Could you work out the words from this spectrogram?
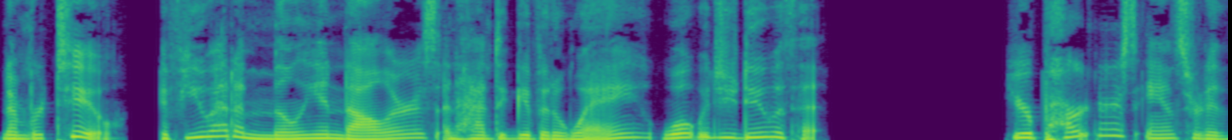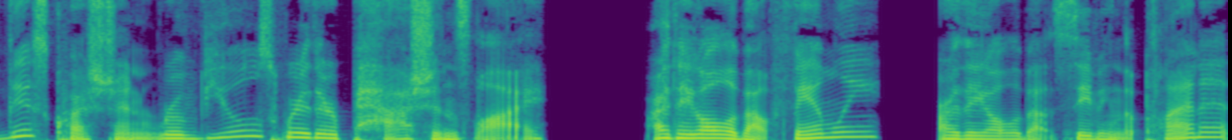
Number two, if you had a million dollars and had to give it away, what would you do with it? Your partner's answer to this question reveals where their passions lie. Are they all about family? Are they all about saving the planet?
